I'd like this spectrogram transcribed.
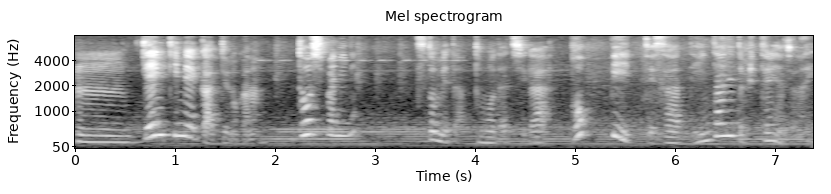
うん電機メーカーっていうのかな。東芝にね勤めた友達が「ポッピーってさ」インターネットぴったりなんじゃない？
